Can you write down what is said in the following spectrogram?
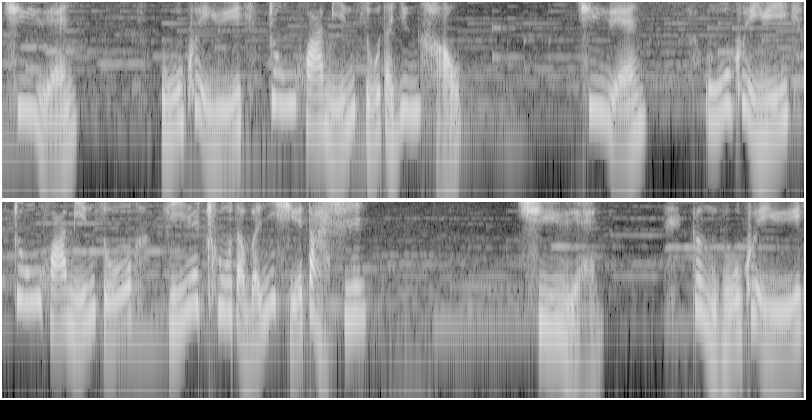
屈原无愧于中华民族的英豪，屈原无愧于中华民族杰出的文学大师，屈原更无愧于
